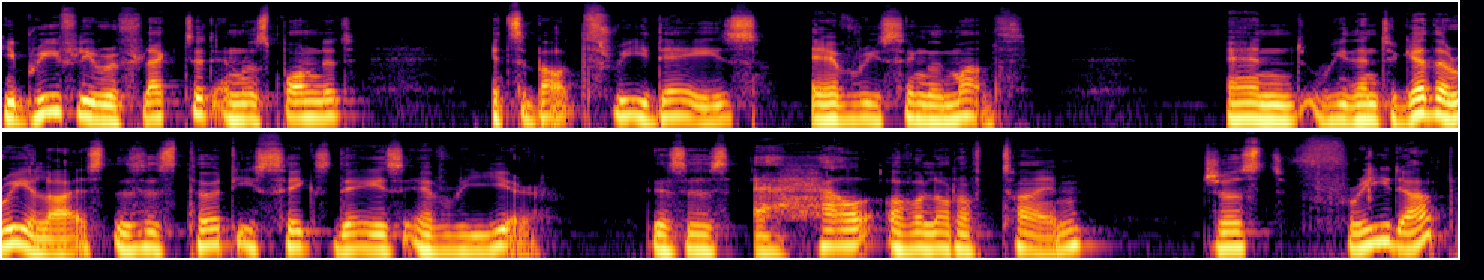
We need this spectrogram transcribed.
He briefly reflected and responded, it's about three days every single month. And we then together realized this is 36 days every year. This is a hell of a lot of time just freed up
